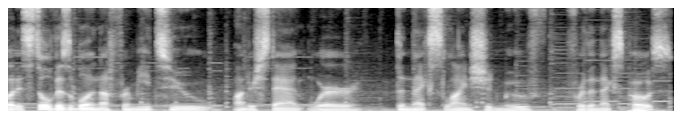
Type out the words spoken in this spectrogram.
but it's still visible enough for me to understand where the next line should move for the next pose.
